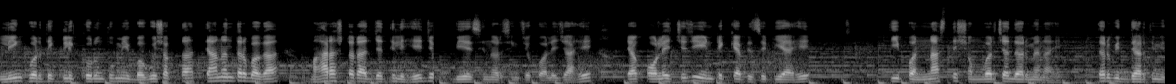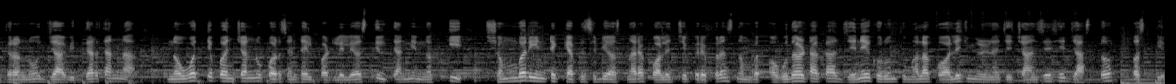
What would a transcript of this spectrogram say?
लिंकवरती क्लिक करून तुम्ही बघू शकता. त्यानंतर बघा महाराष्ट्र राज्यातील हे जे बी एस सी नर्सिंगचे कॉलेज आहे या कॉलेजची जी इंटेक कॅपॅसिटी आहे ती पन्नास ते शंभरच्या दरम्यान आहे. तर विद्यार्थी मित्रांनो ज्या विद्यार्थ्यांना नव्वद ते पंच्याण्णव पर्सेंटाईल पडलेले असतील त्यांनी नक्की शंभर इंटेक कॅपॅसिटी असणाऱ्या कॉलेजचे प्रेफरन्स नंबर अगोदर टाका जेणेकरून तुम्हाला कॉलेज मिळण्याचे चान्सेस हे जास्त असतील.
